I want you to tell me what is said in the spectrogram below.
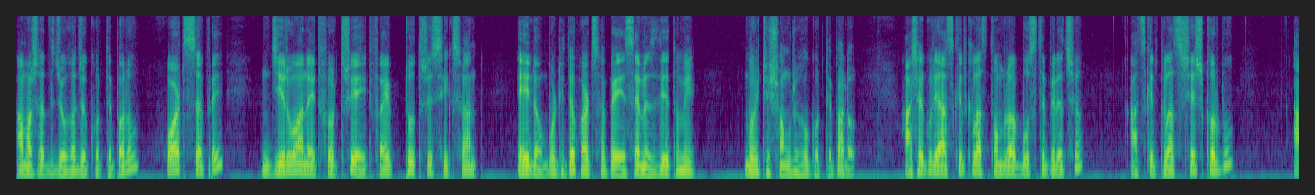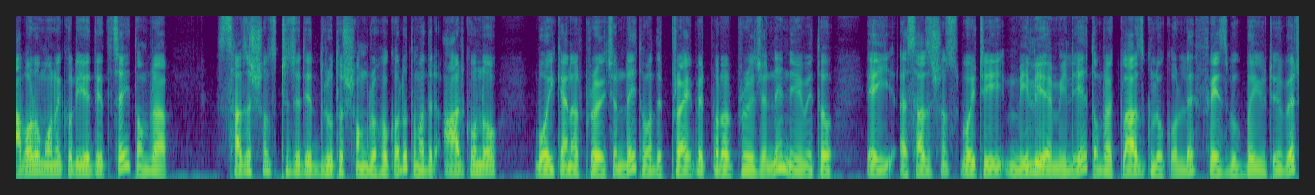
আমার সাথে যোগাযোগ করতে পারো হোয়াটসঅ্যাপে zero one eight four three eight five two three six one এই নম্বরটিতে হোয়াটসঅ্যাপে এস এম এস দিয়ে তুমি বইটি সংগ্রহ করতে পারো। আশা করি আজকের ক্লাস তোমরা বুঝতে পেরেছ। আজকের ক্লাস শেষ করব। আবারও মনে করিয়ে দিতে চাই, তোমরা সাজেশনসটি যদি দ্রুত সংগ্রহ করো, তোমাদের আর কোনো বই কেনার প্রয়োজন নেই, তোমাদের প্রাইভেট পড়ার প্রয়োজন নেই, নিয়মিত এই সাজেশনস বইটি মিলিয়ে মিলিয়ে তোমরা ক্লাসগুলো করলে ফেসবুক বা ইউটিউবের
